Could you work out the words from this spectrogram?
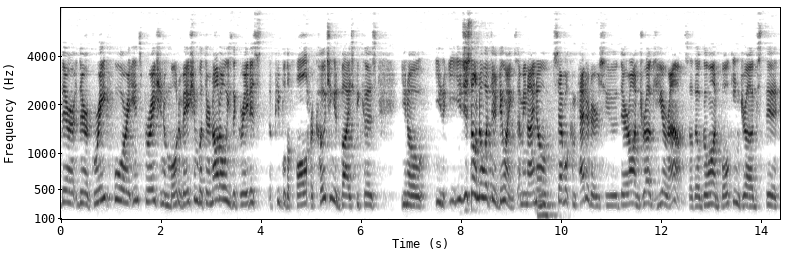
they're they're great for inspiration and motivation, but they're not always the greatest people to follow for coaching advice because you know, you, you just don't know what they're doing. I mean, I know mm-hmm. several competitors who they're on drugs year round. So they'll go on bulking drugs to,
